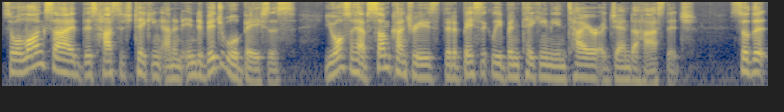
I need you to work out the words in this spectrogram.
So, alongside this hostage taking on an individual basis, you also have some countries that have basically been taking the entire agenda hostage. So the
